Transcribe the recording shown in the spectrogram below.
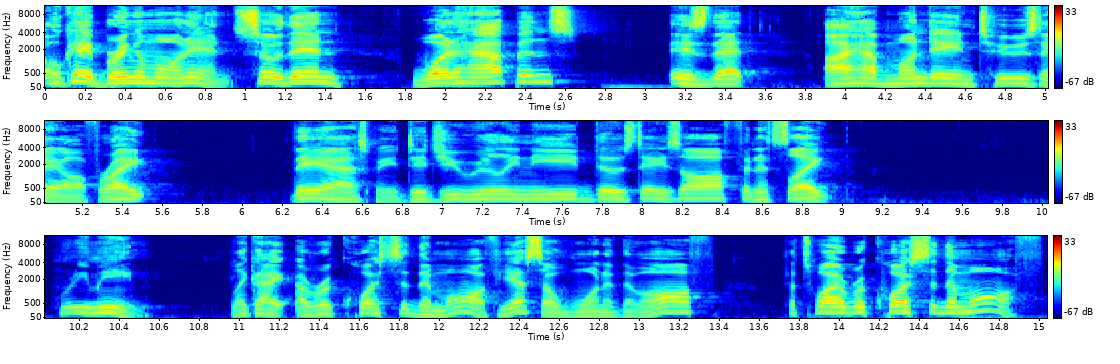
okay, bring them on in. So then what happens is that I have Monday and Tuesday off, right? They ask me, did you really need those days off? And it's like, what do you mean? Like I, I requested them off. Yes, I wanted them off. That's why I requested them off.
